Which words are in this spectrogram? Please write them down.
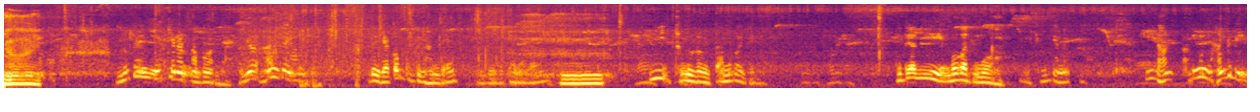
어이, 요새 이렇게는 안 보는데. 이거 한대 이거 제 껍데기 한대. 음, 이 주물러는 따먹어야 돼. 그때지 뭐가 뭐 이한 그건 한 그릇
